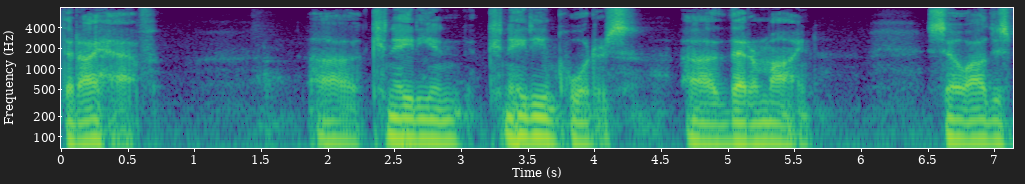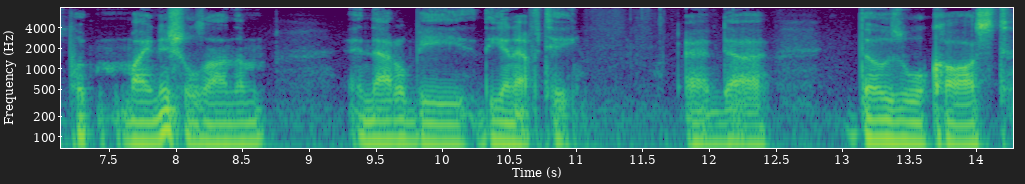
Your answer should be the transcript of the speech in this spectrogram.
that I have. Uh, Canadian Canadian quarters uh, that are mine. So I'll just put my initials on them, and that'll be the NFT, and uh, those will cost.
